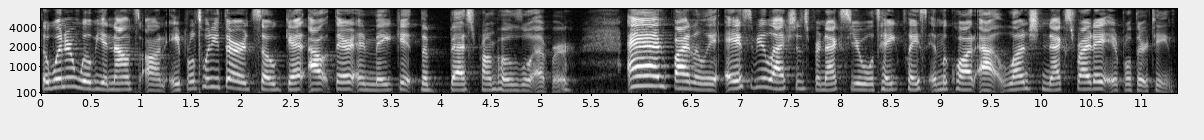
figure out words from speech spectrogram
The winner will be announced on April 23rd, so get out there and make it the best proposal ever. And finally, ASB elections for next year will take place in the quad at lunch next Friday, April 13th.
